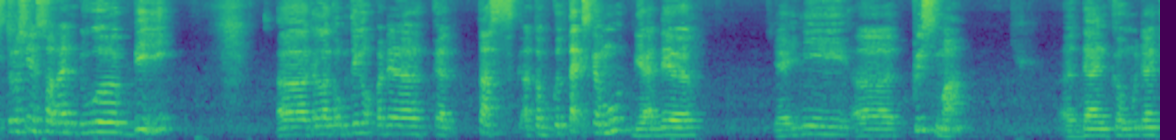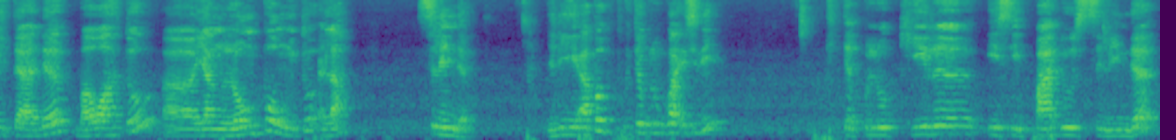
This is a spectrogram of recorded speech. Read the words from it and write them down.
seterusnya soalan 2B uh, Kalau kamu tengok pada kertas atau buku teks kamu Dia ada yang ini uh, prisma uh, Dan kemudian kita ada bawah tu uh, Yang lompong itu adalah silinder Jadi apa kita perlu buat di sini? Kita perlu kira isi padu silinder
